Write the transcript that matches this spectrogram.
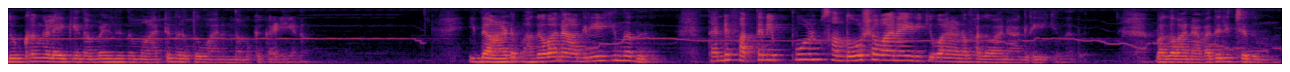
ദുഃഖങ്ങളേക്ക് നമ്മളിൽ നിന്ന് മാറ്റി നിർത്തുവാനും നമുക്ക് കഴിയണം. ഇതാണ് ഭഗവാൻ ആഗ്രഹിക്കുന്നത്. തന്റെ ഭക്തൻ എപ്പോഴും സന്തോഷവാനായിരിക്കുവാനാണ് ഭഗവാൻ ആഗ്രഹിക്കുന്നത്. ഭഗവാൻ അവതരിച്ചതും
